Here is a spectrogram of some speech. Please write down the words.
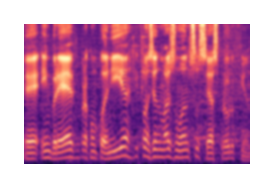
é, em breve para a companhia e fazendo mais um ano de sucesso para Ouro Fino.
